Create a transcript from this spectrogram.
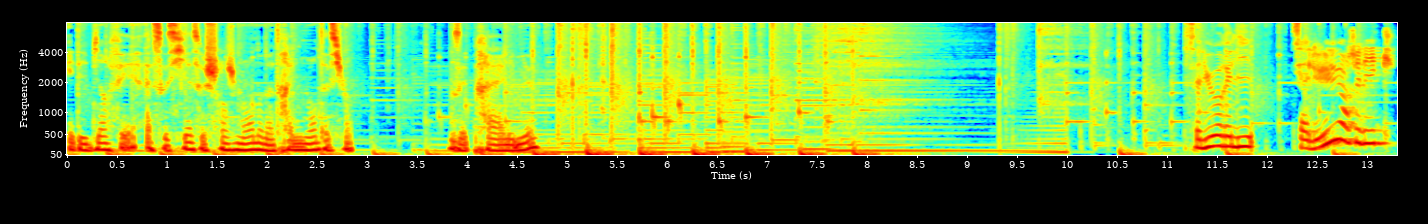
et des bienfaits associés à ce changement dans notre alimentation. Vous êtes prêts à aller mieux? Salut Aurélie Salut Angélique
